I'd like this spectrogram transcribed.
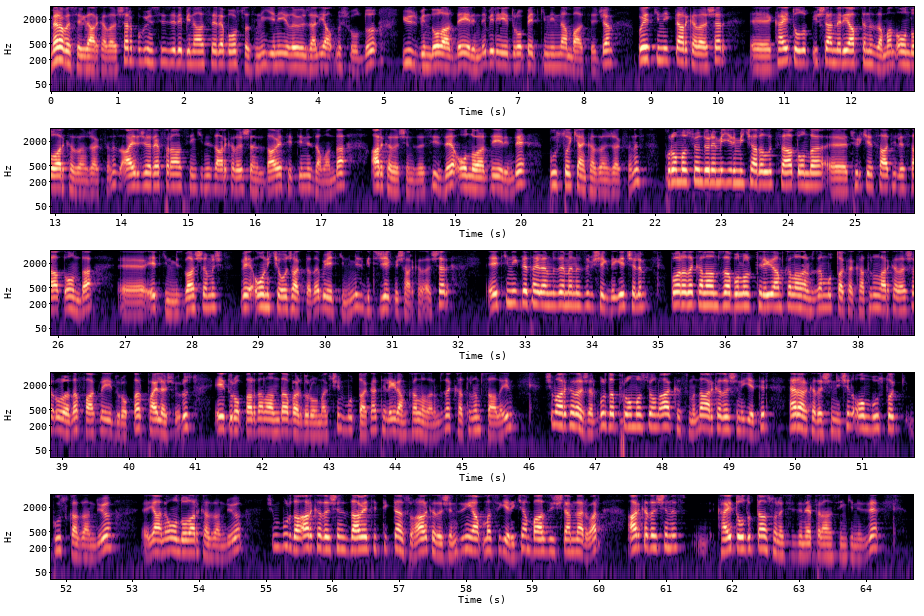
Merhaba sevgili arkadaşlar. Bugün sizlere Binance borsasının yeni yıla özel yapmış olduğu 100 bin dolar değerinde bir airdrop etkinliğinden bahsedeceğim. Bu etkinlikte arkadaşlar e, kayıt olup işlemleri yaptığınız zaman 10 dolar kazanacaksınız. Ayrıca referans linkinizi arkadaşlarınızı davet ettiğiniz zaman da arkadaşınıza siz de 10 dolar değerinde boost token kazanacaksınız. Promosyon dönemi 22 Aralık saat 10'da e, Türkiye saatiyle saat 10'da e, etkinliğimiz başlamış ve 12 Ocak'ta da bu etkinliğimiz bitecekmiş arkadaşlar. Etkinlik detaylarımıza hemen hızlı bir şekilde geçelim. Bu arada kanalımıza abone olup Telegram kanallarımıza mutlaka katılın arkadaşlar. Orada farklı airdroplar paylaşıyoruz. Airdroplardan anında haberdar olmak için mutlaka Telegram kanallarımıza katılım sağlayın. Şimdi arkadaşlar burada promosyon A kısmında arkadaşını getir. Her arkadaşın için 10 boost, boost kazan diyor. E, Yani 10 dolar kazan diyor. Şimdi burada arkadaşınız davet ettikten sonra arkadaşınızın yapması gereken bazı işlemler var. Arkadaşınız kayıt olduktan sonra sizin referans linkinizle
